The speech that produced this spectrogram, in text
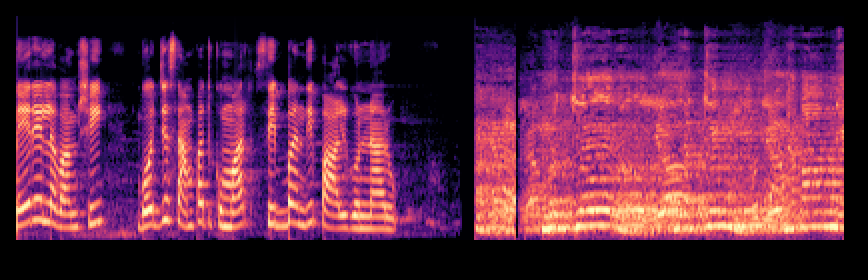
నేరెళ్ళ వంశీ బొజ్జ సంపత్ కుమార్ సిబ్బంది పాల్గొన్నారు. మృత్యోర్మృత్యుం నమామ్య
